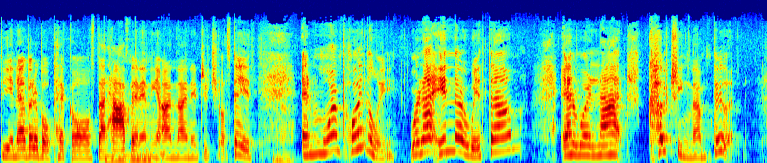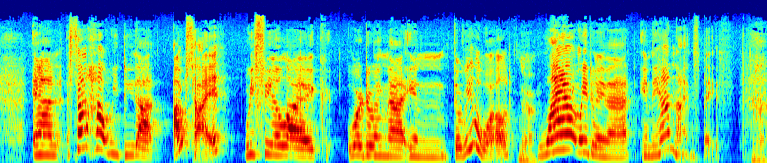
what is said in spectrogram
the inevitable pickles that happen mm-hmm. in the online and digital space. Yeah. And more importantly, we're not in there with them and we're not coaching them through it. And somehow we do that outside. We feel like we're doing that in the real world. Yeah. Why aren't we doing that in the online space? Right.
